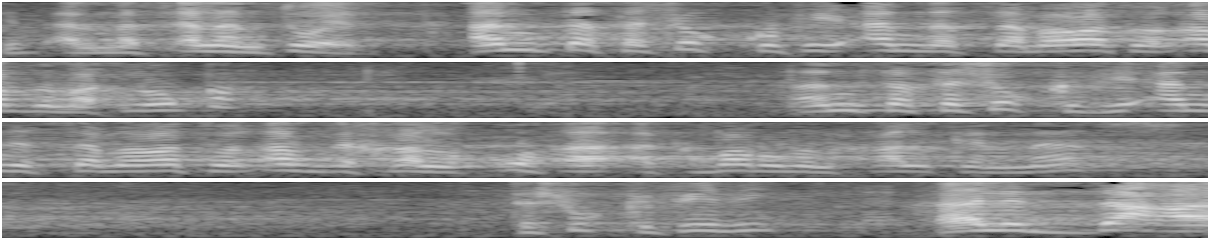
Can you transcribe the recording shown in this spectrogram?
تبقى المسألة انتهت. أنت تشك في أن السماوات والأرض مخلوقة؟ أنت تشك في أن السماوات والأرض خلقها أكبر من خلق الناس؟ تشك في دي؟ هل ادعى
